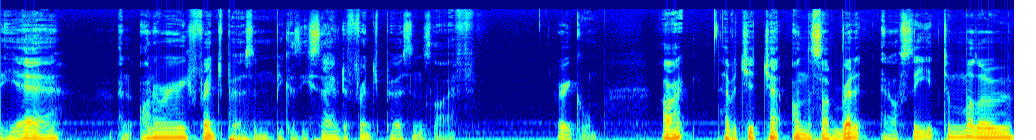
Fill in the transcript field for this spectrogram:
Pierre an honorary French person because he saved a French person's life. Very cool. Alright, have a chit chat on the subreddit, and I'll see you tomorrow.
